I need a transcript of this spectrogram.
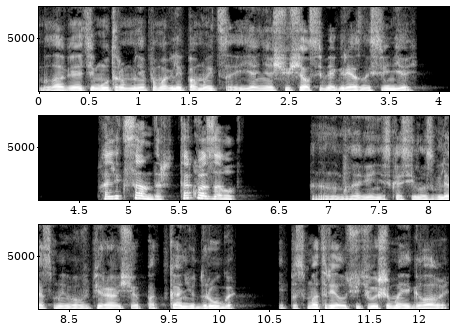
Благо, этим утром мне помогли помыться, и я не ощущал себя грязной свиньей. «Александр, так вас зовут?» Она на мгновение скосила взгляд с моего выпирающего под тканью друга и посмотрела чуть выше моей головы.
